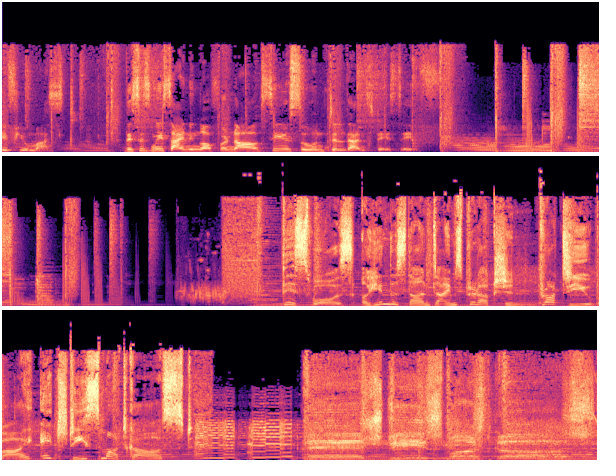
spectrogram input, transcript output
if you must. This is me signing off for now. See you soon. Till then, stay safe. This was a Hindustan Times production brought to you by HT Smartcast. HT Smartcast.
